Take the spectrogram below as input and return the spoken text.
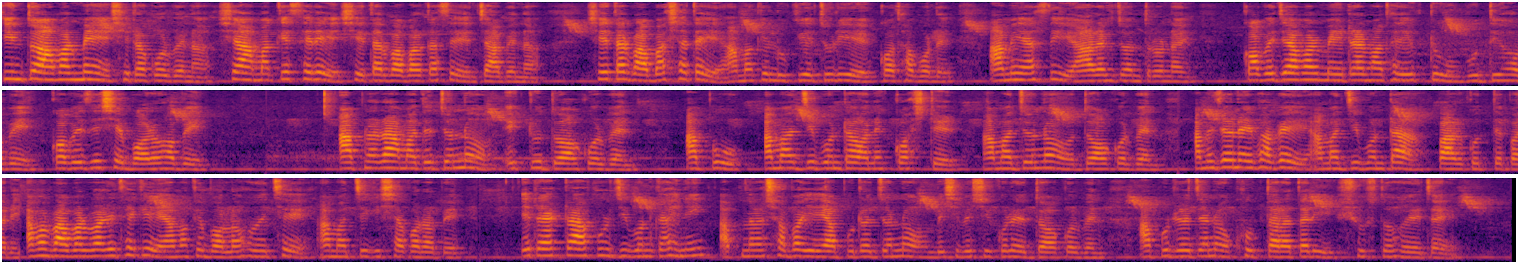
কিন্তু আমার মেয়ে সেটা করবে না। সে আমাকে ছেড়ে সে তার বাবার কাছে যাবে না। সে তার বাবার সাথে আমাকে লুকিয়ে চুরিয়ে কথা বলে। আমি আসি আর এক যন্ত্রণায়। কবে যে আমার মেয়েটার মাথায় একটু বুদ্ধি হবে, কবে যে সে বড় হবে, আপনারা আমাদের জন্য একটু দোয়া করবেন। আপু, আমার জীবনটা অনেক কষ্টের। আমার জন্য দোয়া করবেন। আমি যেন এভাবে আমার জীবনটা পার করতে পারি। আমার বাবার বাড়ি থেকে আমাকে বলা হয়েছে, আমার চিকিৎসা করাবে। এটা একটা আপুর জীবন কাহিনী। আপনারা সবাই এই আপুটার জন্য বেশি বেশি করে দোয়া করবেন। আপুটা যেন খুব তাড়াতাড়ি সুস্থ হয়ে যায়।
